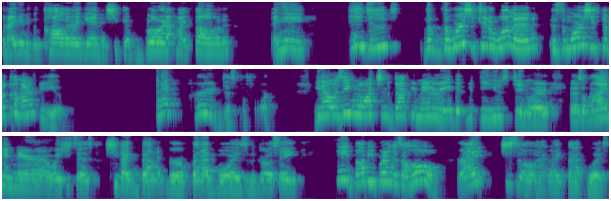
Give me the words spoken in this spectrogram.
and I didn't even call her again. And she kept blowing up my phone. And he, hey, dudes, the, the worse you treat a woman is the more she's going to come after you. And I've heard this before. You know, I was even watching the documentary with Whitney Houston where there's a line in there where she says she like bad girl, bad boys, and the girl say, "Hey, Bobby Brown is a hoe," right? She said, "Oh, I like bad boys."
